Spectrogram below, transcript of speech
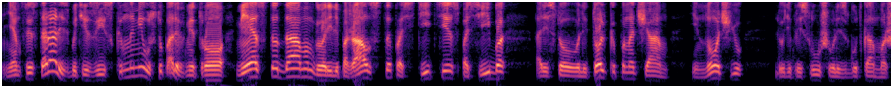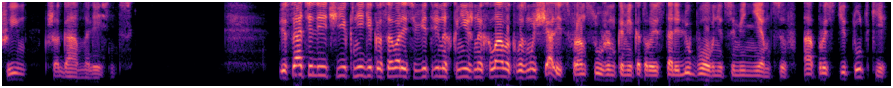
Немцы старались быть изысканными, уступали в метро место дамам, говорили «пожалуйста», «простите», «спасибо», арестовывали только по ночам, и ночью люди прислушивались к гудкам машин, к шагам на лестнице. Писатели, чьи книги красовались в витринах книжных лавок, возмущались француженками, которые стали любовницами немцев, а проститутки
